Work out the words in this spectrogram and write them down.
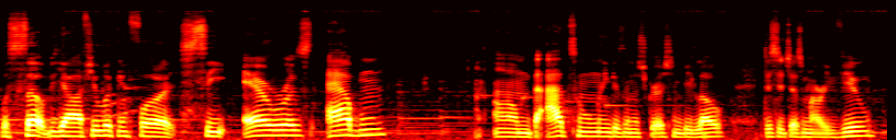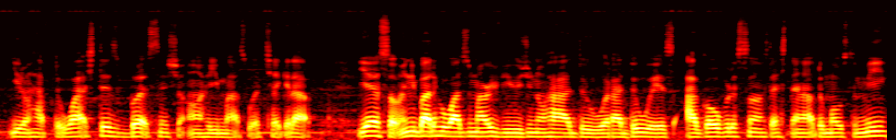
What's up, y'all? If you're looking for Ciara's album, um, the iTunes link is in the description below. This is just my review. You don't have to watch this, but since you're on here, you might as well check it out. Yeah, so anybody who watches my reviews, you know how I do. What I do is I go over the songs that stand out the most to me,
